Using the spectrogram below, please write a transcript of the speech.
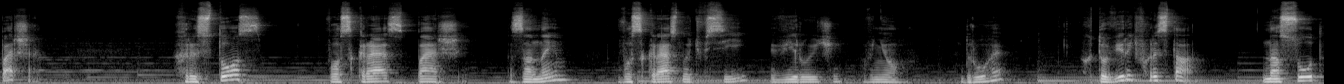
Перше. Христос воскрес перший. За ним воскреснуть всі, віруючи в нього. Друге, хто вірить в Христа, на суд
